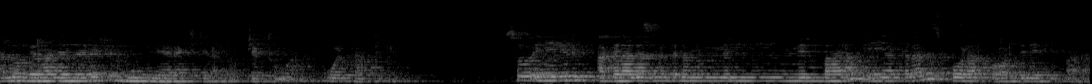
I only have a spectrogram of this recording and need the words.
along radial direction move ሊያደርግ ይችላል object ኡ ማለት ነው ወይ particle። so ይሄንን አገላለጽ ምንድን ነው የሚባለው? ይሄ አገላለጽ polar coordinate ይባላል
